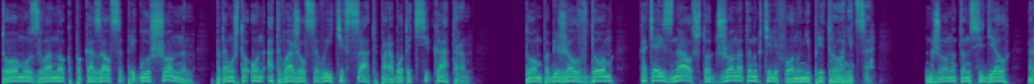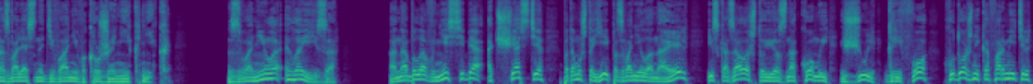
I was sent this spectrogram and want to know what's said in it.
Тому звонок показался приглушенным, потому что он отважился выйти в сад, поработать секатором. Том побежал в дом, хотя и знал, что Джонатан к телефону не притронется. Джонатан сидел, развалясь на диване в окружении книг. Звонила Элоиза. Она была вне себя от счастья, потому что ей позвонила Наэль и сказала, что ее знакомый Жюль Грифо, художник-оформитель,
